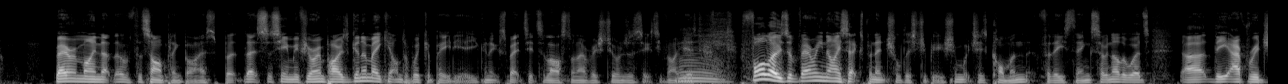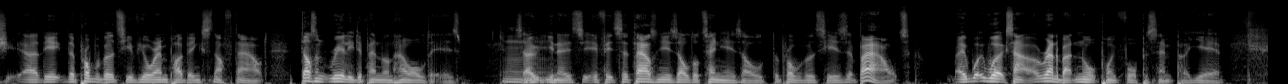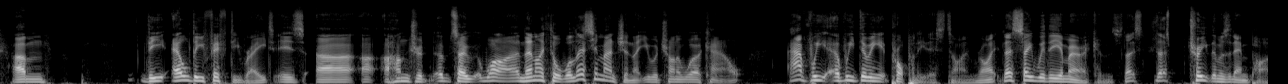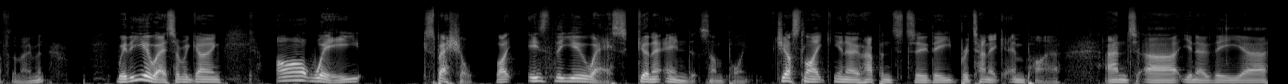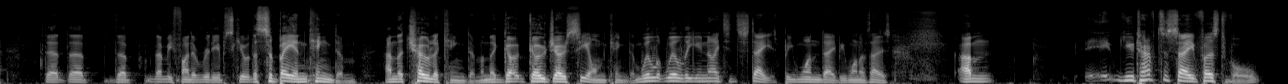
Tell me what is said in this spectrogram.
Bear in mind that of the sampling bias, but let's assume if your empire is going to make it onto Wikipedia, you can expect it to last on average 265 years. Follows a very nice exponential distribution, which is common for these things. So, in other words, uh, the average, uh, the the probability of your empire being snuffed out doesn't really depend on how old it is. So, you know, it's, if it's a thousand years old or ten years old, the probability is about it works out around about 0.4 percent per year. Um, the LD50 rate is uh, a 100 uh, so well and then I thought well let's imagine that you were trying to work out have we are we doing it properly this time right? Let's say with the Americans let's let's treat them as an empire for the moment. With the US and we're going are we special? Like is the US going to end at some point? Just like you know happens to the Britannic Empire and uh, you know the uh, the the the let me find a really obscure the Sabaean kingdom and the Chola kingdom and the Go- Gojoseon kingdom. Will will the United States be one day be one of those? Um, you'd have to say first of all,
